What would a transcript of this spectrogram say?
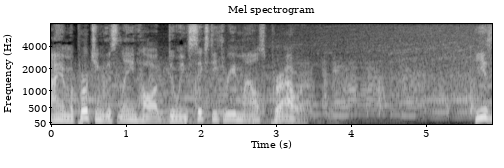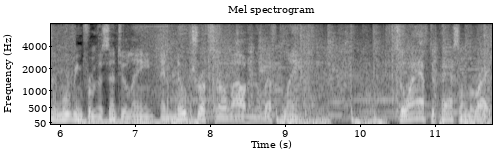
I am approaching this lane hog doing 63 miles per hour. He isn't moving from the center lane and no trucks are allowed in the left lane. So I have to pass on the right.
